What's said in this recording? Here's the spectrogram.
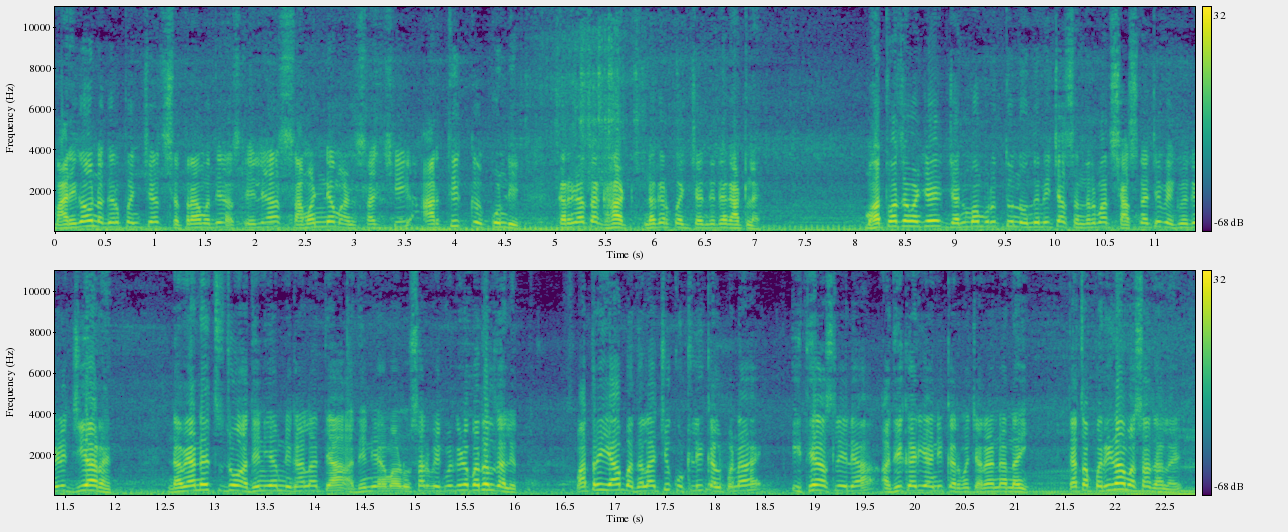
मारेगाव नगरपंचायत क्षेत्रामध्ये असलेल्या सामान्य माणसाची आर्थिक कोंडी करण्याचा घाट नगरपंचायतीने घाटला आहे महत्त्वाचं म्हणजे जन्म मृत्यू नोंदणीच्या संदर्भात शासनाचे वेगवेगळे जी आर आहेत. नव्यानेच जो अधिनियम निघाला त्या अधिनियमानुसार वेगवेगळे बदल झालेत. मात्र या बदलाची कुठली कल्पना इथे असलेल्या अधिकारी आणि कर्मचाऱ्यांना नाही. त्याचा परिणाम असा झाला आहे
